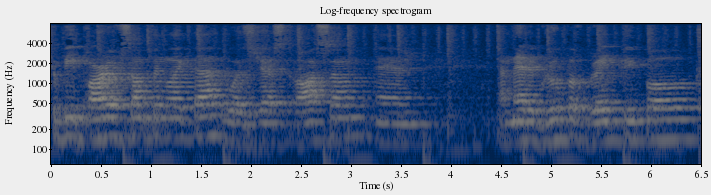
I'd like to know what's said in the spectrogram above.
to be part of something like that was just awesome. And I met a group of great people.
